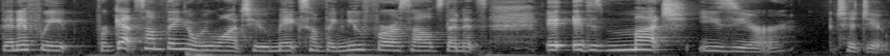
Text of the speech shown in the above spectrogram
then if we forget something or we want to make something new for ourselves, then it's it, it is much easier to do.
